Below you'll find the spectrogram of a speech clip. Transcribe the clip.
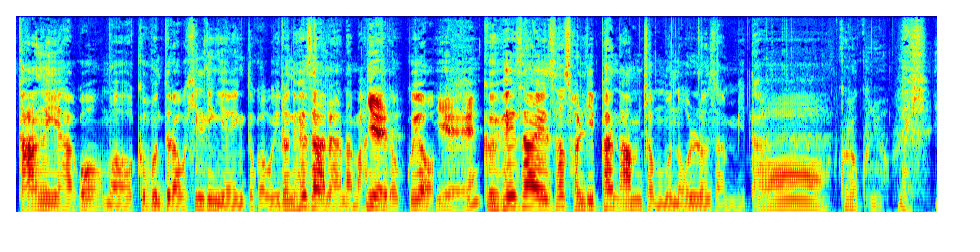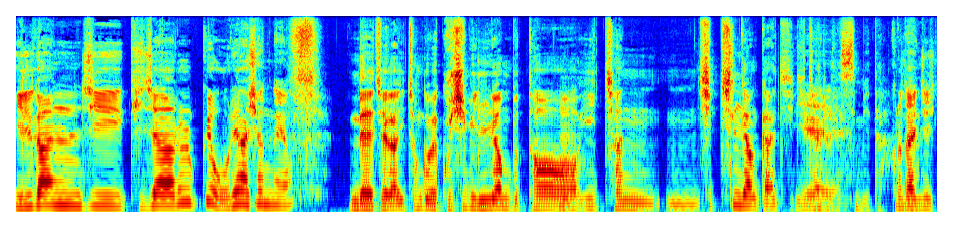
강의하고 뭐 그분들하고 힐링 여행도 가고 이런 회사를 하나 만들었고요. 예. 예. 그 회사에서 설립한 암 전문 언론사입니다. 어, 그렇군요. 네. 일간지 기자를 꽤 오래 하셨네요. 네, 제가 1991년부터 음. 2017년까지 기자를 예. 했습니다. 그러다 네. 이제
